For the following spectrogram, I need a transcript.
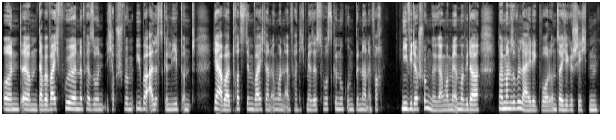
Und ähm, dabei war ich früher eine Person, ich habe Schwimmen über alles geliebt. Und ja, aber trotzdem war ich dann irgendwann einfach nicht mehr selbstbewusst genug und bin dann einfach nie wieder schwimmen gegangen, weil mir immer wieder, weil man so beleidigt wurde und solche Geschichten.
